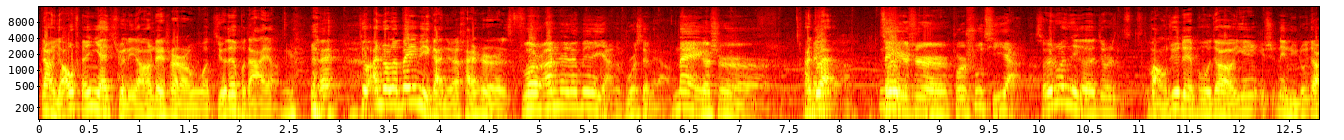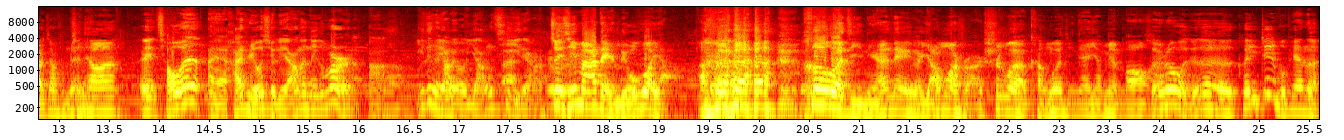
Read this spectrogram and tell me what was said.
让姚晨演雪莉杨这事儿，我绝对不答应。哎，就 Angelababy 感觉还是不是 Angelababy 演的不是雪莉杨，那个是哎对。那个是不是舒淇演的？所以说那个就是网剧这部叫因那女主角叫什么？陈乔恩。哎，乔恩，哎，还是有雪莉杨的那个味儿的啊！一定要有洋气一点，最起码得留过洋，喝过几年那个洋墨水，吃过啃过几年洋面包。所以说，我觉得可以。这部片子，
